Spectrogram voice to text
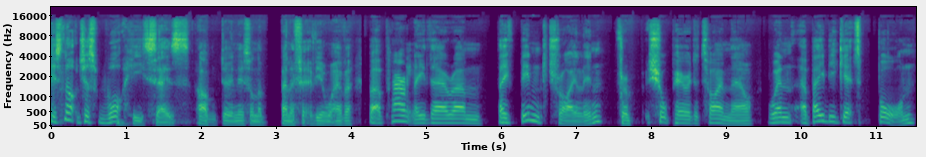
it's not just what he says. "Oh, I'm doing this on the benefit of you, or whatever. But apparently, they're um they've been trialing for a short period of time now. When a baby gets born,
